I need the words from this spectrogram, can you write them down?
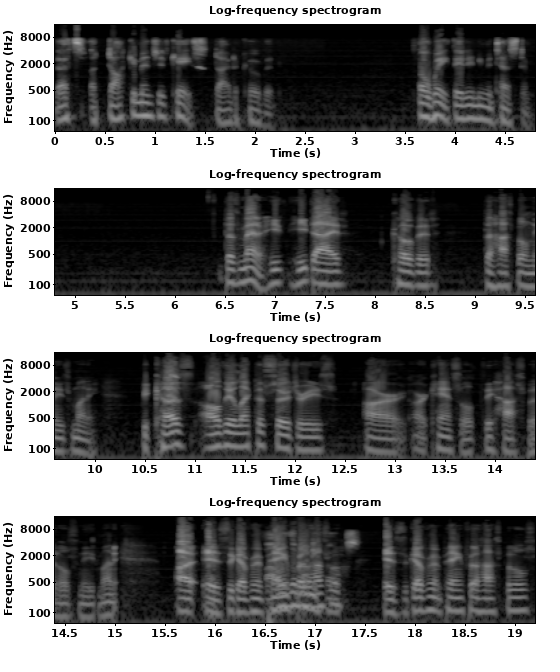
That's a documented case. Died of COVID. Oh wait, they didn't even test him. Doesn't matter. He he died, COVID. The hospital needs money because all the elective surgeries are are canceled. The hospitals need money. Uh, is the government paying the for the hospitals? Is the government paying for the hospitals?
